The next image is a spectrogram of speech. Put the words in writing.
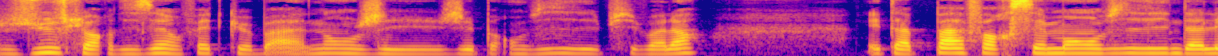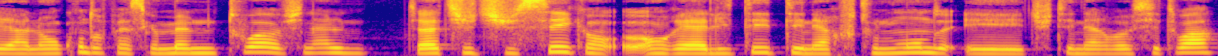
juste leur disais, en fait, que bah non, j'ai pas envie, et puis voilà. Et t'as pas forcément envie d'aller à l'encontre parce que même toi, au final, tu, tu sais qu'en réalité, t'énerves tout le monde et tu t'énerves aussi toi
